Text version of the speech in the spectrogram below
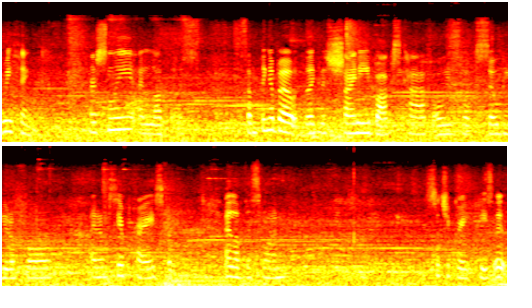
We think? Personally, I love this. Something about like this shiny box calf always looks so beautiful. I don't see a price, but I love this one. Such a great piece. It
